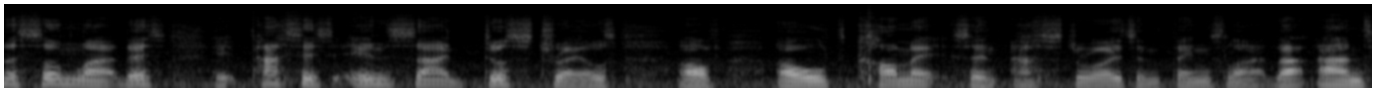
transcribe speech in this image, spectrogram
the sun like this, it passes inside dust trails of old comets and asteroids and things like that. And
